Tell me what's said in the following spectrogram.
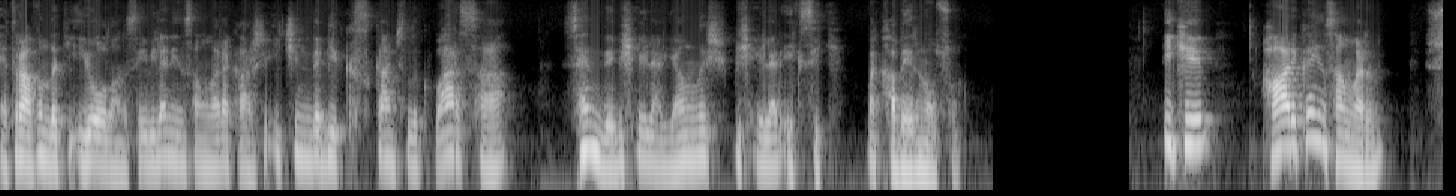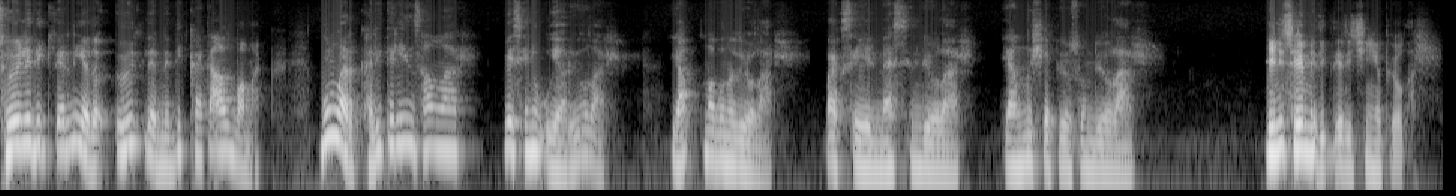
etrafındaki iyi olan, sevilen insanlara karşı içinde bir kıskançlık varsa sen de bir şeyler yanlış, bir şeyler eksik. Bak haberin olsun. 2. Harika insanların söylediklerini ya da öğütlerini dikkate almamak. Bunlar kaliteli insanlar ve seni uyarıyorlar. Yapma bunu diyorlar. Bak sevilmezsin diyorlar. Yanlış yapıyorsun diyorlar. Beni sevmedikleri için yapıyorlar.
